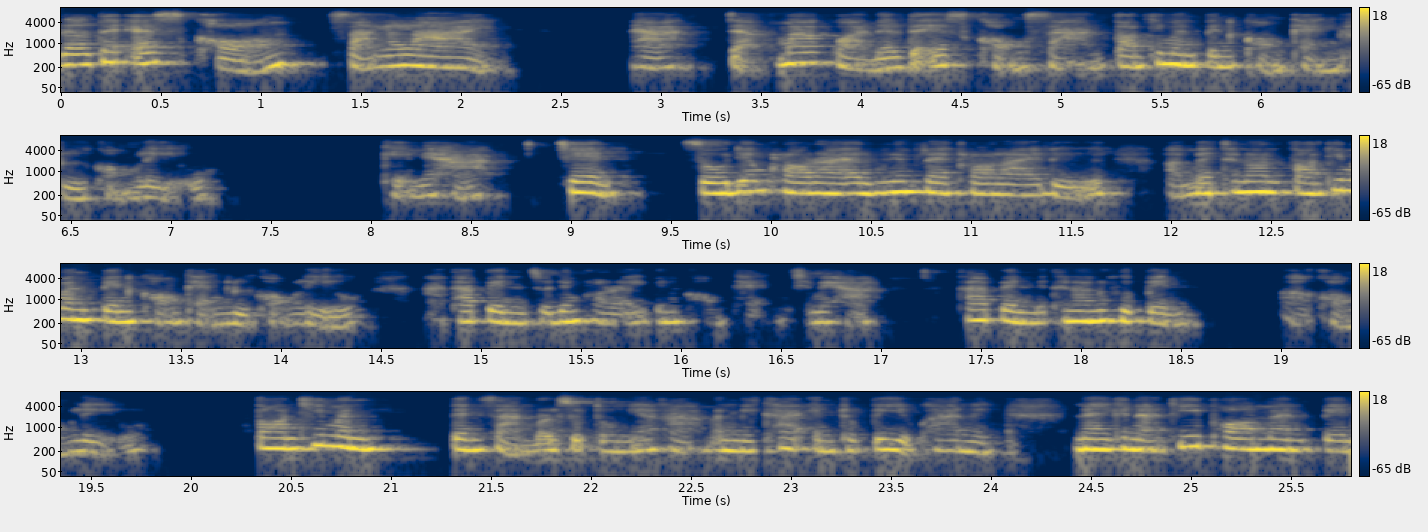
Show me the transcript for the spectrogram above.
delta S ของสารละลายนะคะจะมากกว่า delta S ของสารตอนที่มันเป็นของแข็งหรือของเหลวโอเคไหมคะเช่นโซเดียมคลอไรด์อลูมิเนียมไตรคลอไรด์หรือเมทานอลตอนที่มันเป็นของแข็งหรือของเหลว ถ้าเป็นโซเดียมคลอไรด์เป็นของแข็งใช่ไหมคะถ้าเป็นเมทานอลก็คือเป็นของเหลว ตอนที่มันเป็นสารบริสุทธิ์ตรงนี้ค่ะ มันมีค่า entropy อยู่ค่าหนึ่ง ในขณะที่พอมันเป็น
